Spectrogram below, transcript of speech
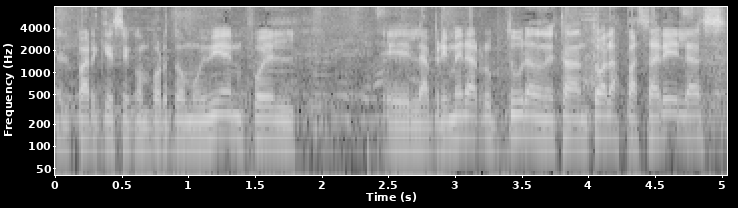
el parque se comportó muy bien. Fue eh, la primera ruptura donde estaban todas las pasarelas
